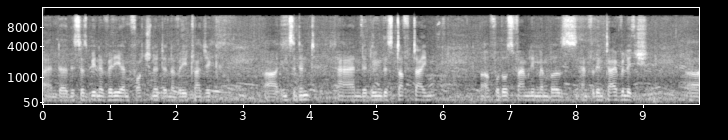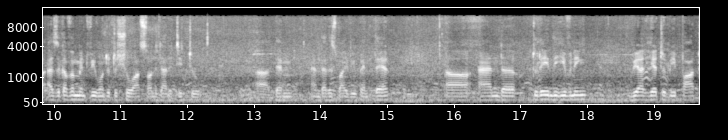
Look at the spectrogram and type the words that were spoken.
And uh, this has been a very unfortunate and a very tragic uh, incident. And during this tough time, uh, for those family members and for the entire village. As a government, we wanted to show our solidarity to them, and that is why we went there. And today in the evening, we are here to be part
